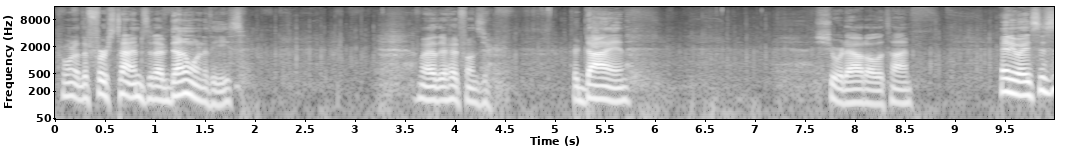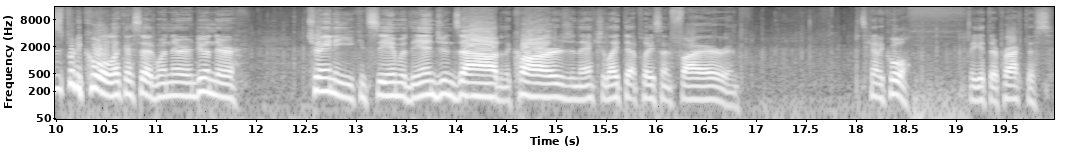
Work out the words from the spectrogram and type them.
for one of the first times that I've done one of these. My other headphones are, are dying, short out all the time. Anyways, this is pretty cool. Like I said, when they're doing their training, you can see them with the engines out and the cars, and they actually light that place on fire, and it's kind of cool. They get their practice.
